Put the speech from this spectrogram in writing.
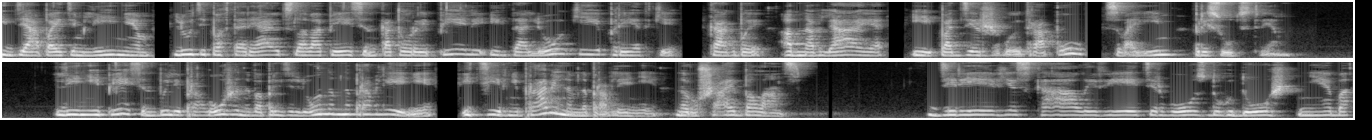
Идя по этим линиям, Люди повторяют слова песен, которые пели их далекие предки, как бы обновляя и поддерживают тропу своим присутствием. Линии песен были проложены в определенном направлении, идти в неправильном направлении нарушает баланс. Деревья, скалы, ветер, воздух, дождь, небо,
